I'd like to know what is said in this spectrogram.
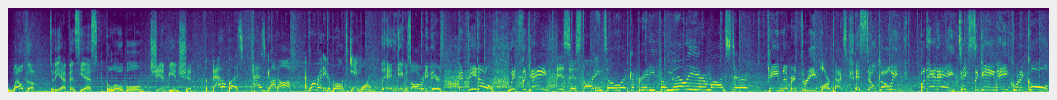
Welcome to the FNCS Global Championship. The battle bus has gone off, and we're ready to roll into game one. The end game is already theirs, and Vino wins the game! This is starting to look a pretty familiar, Monster. Game number three, Larpax is still going, but NA takes the game, Acorn and Cold.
